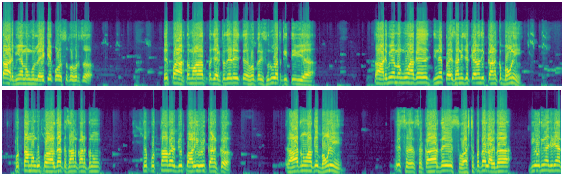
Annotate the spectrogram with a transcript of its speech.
ਧਾੜਵੀਆਂ ਵਾਂਗੂ ਲੈ ਕੇ ਪੁਲਿਸ ਫੋਰਸ ਇਹ ਭਾਰਤ ਭਾਰਤਮਾਲਾ ਪ੍ਰੋਜੈਕਟ ਦੇ ਜਿਹੜੇ ਉਹ ਕਰੀ ਸ਼ੁਰੂਆਤ ਕੀਤੀ ਵੀ ਆ। ਧਾੜਵੀਆਂ ਵਾਂਗੂ ਆ ਕੇ ਜਿਹਨੇ ਪੈਸਾ ਨਹੀਂ ਚੱਕਿਆ, ਉਹਨਾਂ ਦੀ ਕਣਕ ਵਾਹੁਣੀ। ਪੁੱਤਾਂ ਵਾਂਗੂ ਪਾਲਦਾ ਕਿਸਾਨ ਕਣਕ ਨੂੰ ਤੇ ਪੁੱਤਾਂ ਵਰਗੀ ਪਾਲੀ ਹੋਈ ਕਣਕ ਰਾਤ ਨੂੰ ਆ ਕੇ ਬਹੁਣੀ ਇਹ ਸਰਕਾਰ ਦੇ ਸਪਸ਼ਟ ਪਤਾ ਲੱਗਦਾ ਵੀ ਉਹਦੀਆਂ ਜਿਹੜੀਆਂ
